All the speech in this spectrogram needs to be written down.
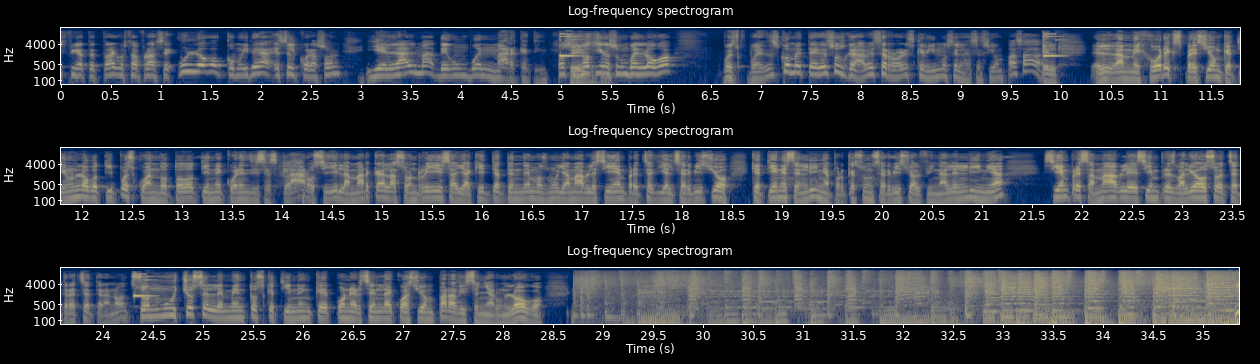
Fíjate, traigo esta frase. Un logo como idea es el corazón y el alma de un buen marketing. si Sí, no sí, tienes un buen logo, pues puedes cometer esos graves errores que vimos en la sesión pasada. El- La mejor expresión que tiene un logotipo es cuando todo tiene coherencia. Dices, claro, sí, la marca de la sonrisa y aquí te atendemos muy amable siempre, etc. Y el servicio que tienes en línea, porque es un servicio al final en línea, siempre es amable, siempre es valioso, etcétera, etcétera, ¿no? Son muchos elementos que tienen que ponerse en la ecuación para diseñar un logo.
